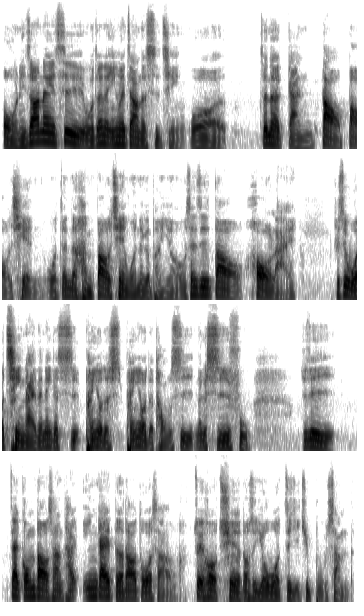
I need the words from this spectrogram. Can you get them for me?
哦，你知道那一次，我真的因为这样的事情，我真的感到抱歉，我真的很抱歉我那个朋友，我甚至到后来，就是我请来的那个师朋友的朋友的同事那个师傅，就是。在公道上，他应该得到多少，最后缺的都是由我自己去补上的。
